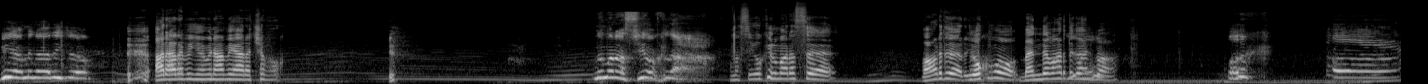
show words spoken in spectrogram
Bünyamin'i arayacağım. Ara ara Bünyamin abi ara çabuk. Numarası yok la. Nasıl yok numarası? Vardır yok mu? Bende vardı galiba. Bak. Aa.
